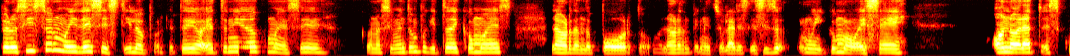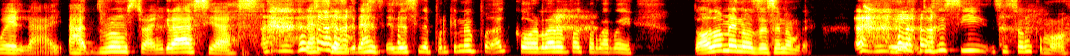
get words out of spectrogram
pero sí son muy de ese estilo, porque te digo, he tenido como ese conocimiento un poquito de cómo es la Orden de Porto, la Orden Peninsular, es que sí es muy como ese honor a tu escuela, a Drumstrang, gracias, gracias, gracias, y así de, ¿por qué no me puedo acordar, no puedo acordar de todo menos de ese nombre? Sí, entonces sí, sí son como,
